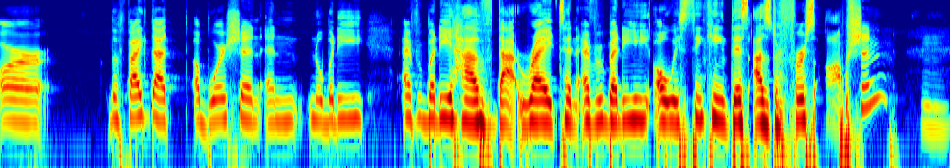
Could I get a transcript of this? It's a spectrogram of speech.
or the fact that abortion and nobody everybody have that right and everybody always thinking this as the first option Mhm.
